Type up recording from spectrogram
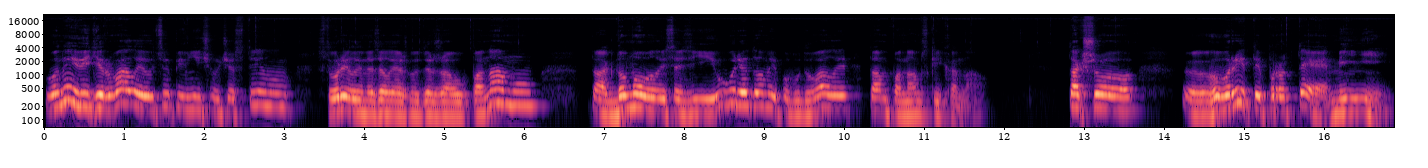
вони відірвали оцю північну частину, створили незалежну державу Панаму, так, домовилися з її урядом і побудували там Панамський канал. Так що е, говорити про те мені,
